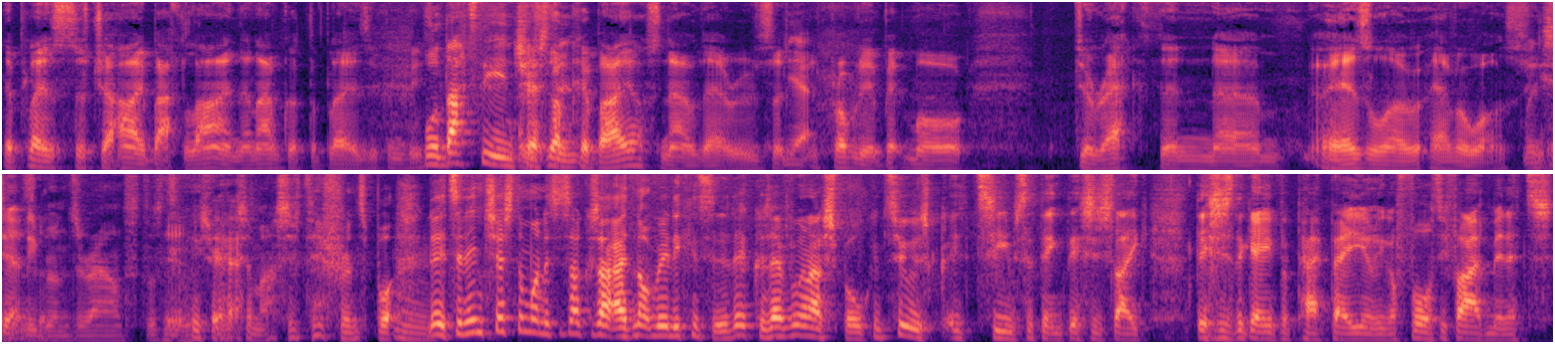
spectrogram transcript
they're playing such a high back line, and I've got the players who can beat Well, it. that's the And He's interesting. got Ceballos now there, who's a, Yeah. probably a bit more direct than um, Ozil ever was. Well, he Yeah, certainly so- runs around, doesn't he? Which makes a massive difference. But no, it's an interesting one, because I'd not really considered it, because everyone I've spoken to is, it seems to think this is like, this is the game for Pepe. You know, you got 45 minutes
